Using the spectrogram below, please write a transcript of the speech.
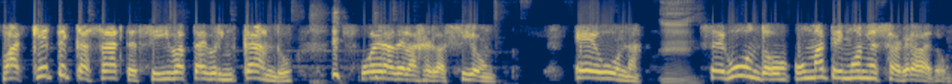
¿para qué te casaste si iba a estar brincando fuera de la relación? Es una. Segundo, un matrimonio es sagrado.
